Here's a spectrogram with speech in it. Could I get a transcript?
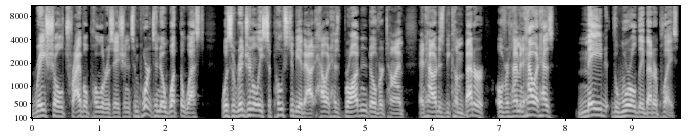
racial, tribal polarization, it's important to know what the West was originally supposed to be about, how it has broadened over time, and how it has become better over time, and how it has made the world a better place.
